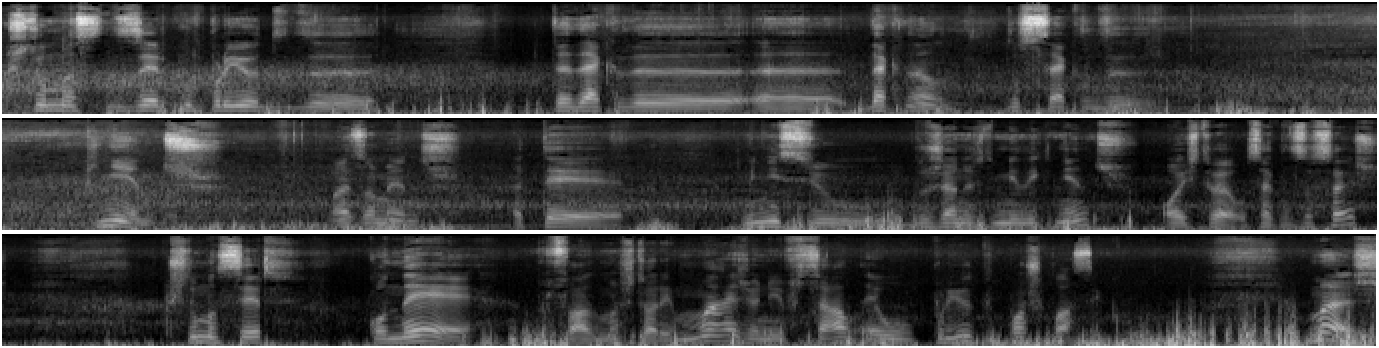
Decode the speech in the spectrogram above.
costuma-se dizer que o período de, da década, uh, década não, do século de 500, mais ou menos, até o início dos anos de 1500, ou isto é, o século XVI, costuma ser, quando é para falar de uma história mais universal, é o período pós-clássico. Mas,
